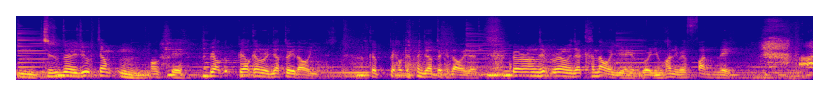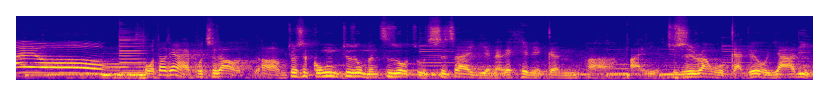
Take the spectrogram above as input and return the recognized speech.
嗯，其实对，就这样，嗯，OK，不要不要跟人家对到眼，跟不要跟人家对到眼，不要让人家让人家看到我眼我眼眶里面泛泪。哎呦，我到现在还不知道啊、就是公就是我们制作组是在演那个黑脸跟啊、白脸，就是让我感觉有压力，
